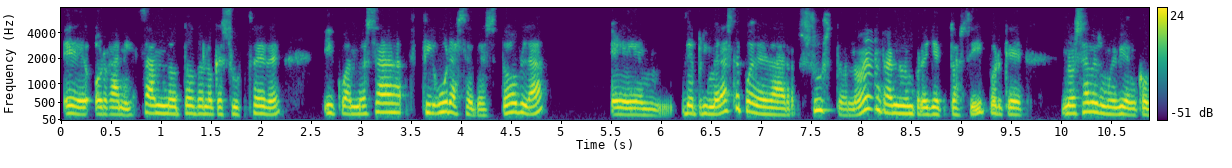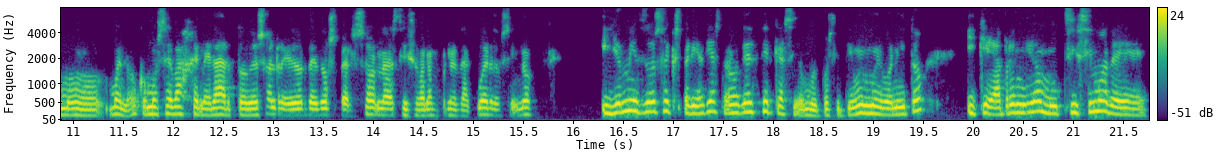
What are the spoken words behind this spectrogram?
eh, organizando todo lo que sucede y cuando esa figura se desdobla, Em, de primeras te puede dar susto, ¿no? Entrar en un proyecto así, porque no sabes muy bien cómo, bueno, cómo se va a generar todo eso alrededor de dos personas, si se van a poner de acuerdo, si no. Y yo mis dos experiencias tengo que decir que ha sido muy positivo y muy bonito y que he aprendido muchísimo de,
